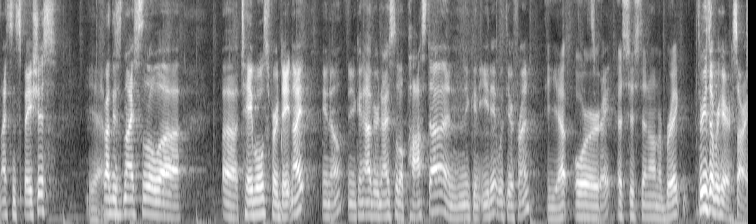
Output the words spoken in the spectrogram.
nice and spacious. Yeah. Got these nice little uh, uh, tables for date night, you know. You can have your nice little pasta and you can eat it with your friend. Yep, or assistant on a break. Three's over here, sorry.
